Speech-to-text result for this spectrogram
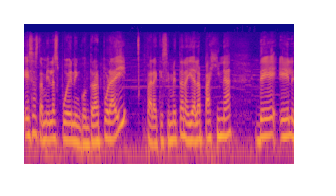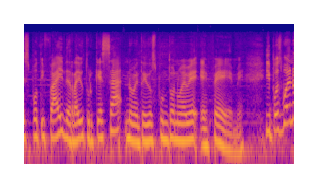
Esas también las pueden encontrar por ahí para que se metan ahí a la página de el Spotify de Radio Turquesa 92.9 FM. Y pues bueno,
